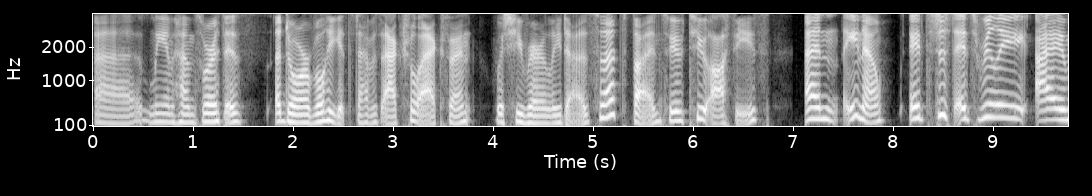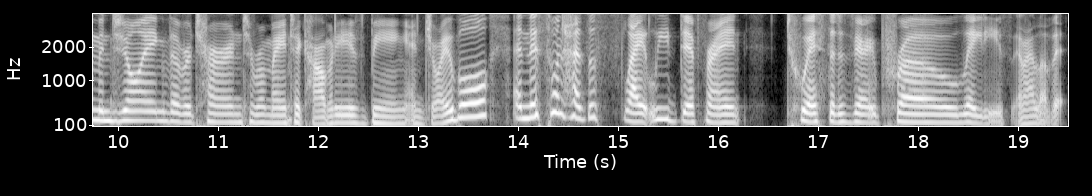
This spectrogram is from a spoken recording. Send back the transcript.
Uh, Liam Hemsworth is adorable. He gets to have his actual accent, which he rarely does. So that's fun. So we have two Aussies. And, you know, it's just, it's really, I am enjoying the return to romantic comedies being enjoyable. And this one has a slightly different twist that is very pro ladies. And I love it.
